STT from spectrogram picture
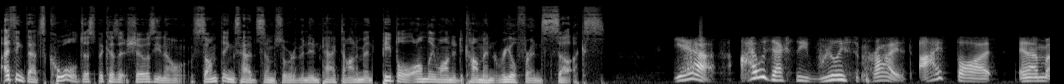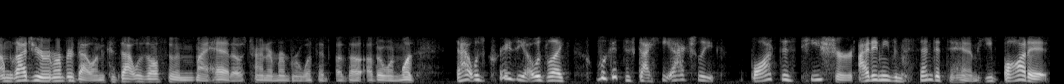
I think that's cool just because it shows you know something's had some sort of an impact on him, and people only wanted to comment, "Real Friends sucks." Yeah, I was actually really surprised. I thought, and I'm, I'm glad you remembered that one because that was also in my head. I was trying to remember what the, the other one was. That was crazy. I was like, look at this guy. He actually bought this T-shirt. I didn't even send it to him. He bought it,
